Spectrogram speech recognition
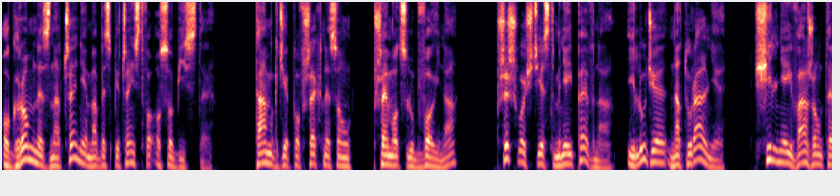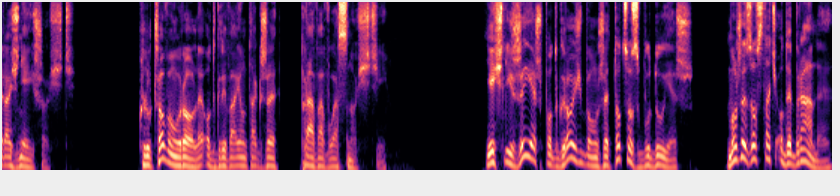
Ogromne znaczenie ma bezpieczeństwo osobiste. Tam, gdzie powszechne są przemoc lub wojna, przyszłość jest mniej pewna i ludzie naturalnie silniej ważą teraźniejszość. Kluczową rolę odgrywają także prawa własności. Jeśli żyjesz pod groźbą, że to, co zbudujesz, może zostać odebrane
